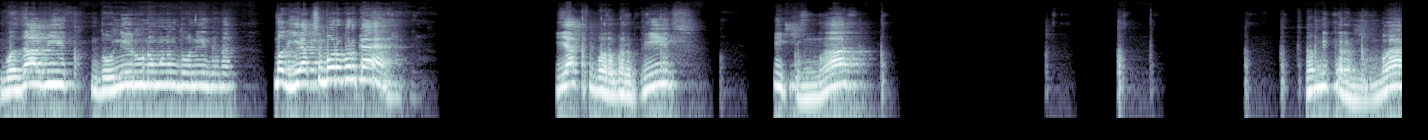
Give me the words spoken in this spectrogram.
वजा वीस. दोन्ही ऋण म्हणून दोन्ही धन. मग यक्स बरोबर काय आहे? यक्स बरोबर वीस. ही किंमत समीकरण नंबर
